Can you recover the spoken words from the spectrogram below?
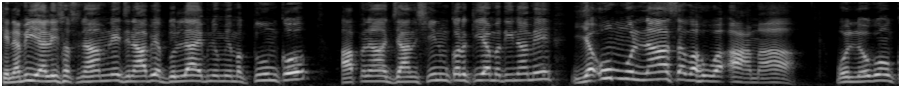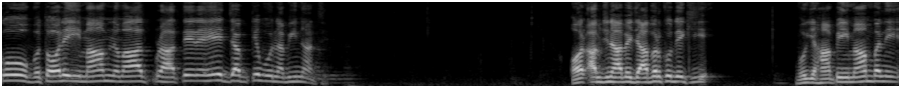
کہ نبی علیہ السلام نے جناب عبداللہ ابن ام مکتوم کو اپنا جانشین مقرر کیا مدینہ میں، یا ام الناس و آما وہ لوگوں کو بطور امام نماز پڑھاتے رہے جبکہ وہ نبینا تھے۔ اور اب جناب جابر کو دیکھیے، وہ یہاں پہ امام بنے ہیں۔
